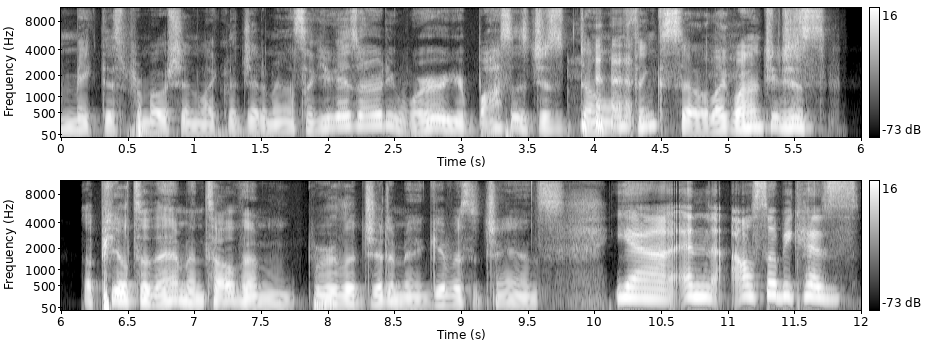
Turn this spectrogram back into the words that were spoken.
make this promotion like legitimate. It's like you guys already were. Your bosses just don't think so. Like why don't you just appeal to them and tell them we're legitimate, give us a chance. Yeah, and also because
